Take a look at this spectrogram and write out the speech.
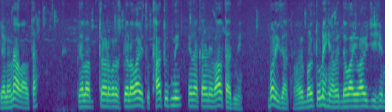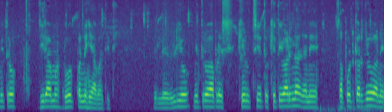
પહેલાં ના વાવતા. પહેલાં ત્રણ વર્ષ પહેલાં વાવ્યું થતું જ નહીં, એના કારણે વાવતા જ નહીં. બળી જતું, હવે બળતું નહીં, હવે દવાઈઓ આવી છે મિત્રો. જીરામાં રોગ પણ નહીં આવતી હતી એટલે વીડિયો મિત્રો આપણે ખેડૂત છીએ તો ખેતીવાડીના જ અને સપોર્ટ કરજો અને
